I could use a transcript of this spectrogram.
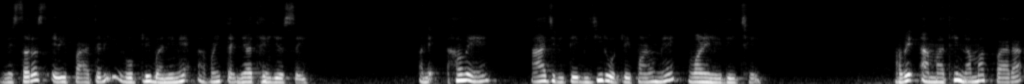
એટલે સરસ એવી પાતળી રોટલી બનીને આપણી તૈયાર થઈ જશે. અને હવે આ જ રીતે બીજી રોટલી પણ મેં વણી લીધી છે. હવે આમાંથી નમક પારા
